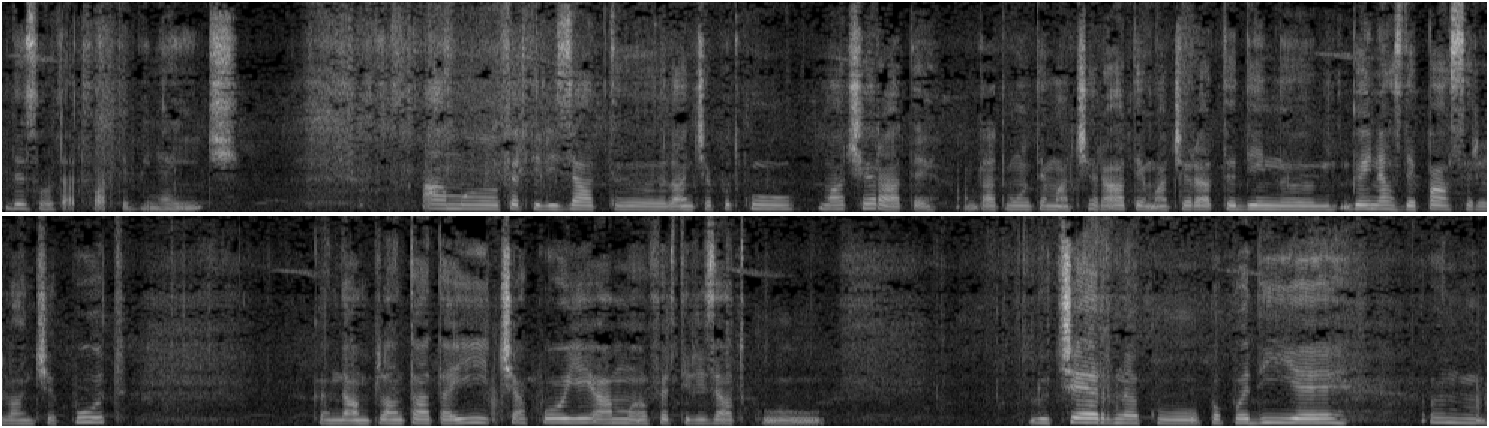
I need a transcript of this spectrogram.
dezvoltat foarte bine aici. Am uh, fertilizat uh, la început cu macerate. Am dat multe macerate, macerate din uh, găinați de pasăre la început, când am plantat aici, apoi am fertilizat cu lucernă, cu păpădie, în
